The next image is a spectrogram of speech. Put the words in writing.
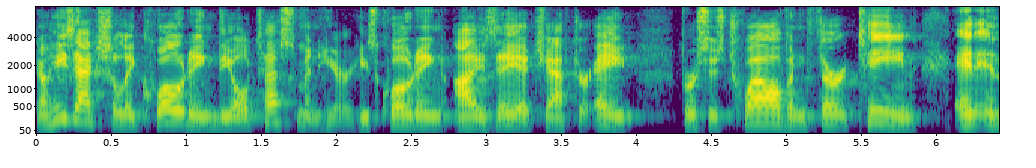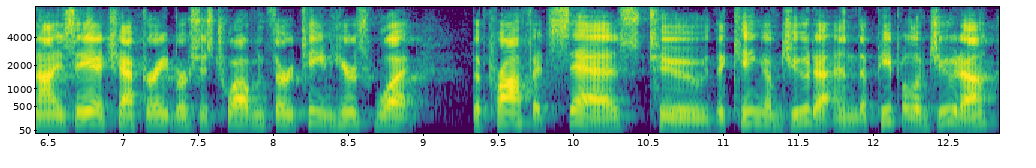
Now, he's actually quoting the Old Testament here. He's quoting Isaiah chapter 8, verses 12 and 13. And in Isaiah chapter 8, verses 12 and 13, here's what the prophet says to the king of Judah and the people of Judah.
